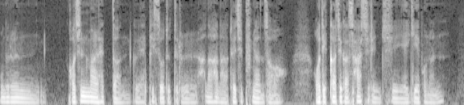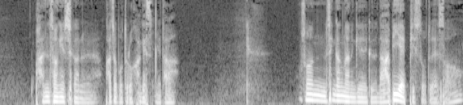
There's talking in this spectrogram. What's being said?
오늘은 거짓말 했던 그 에피소드들을 하나하나 되짚으면서 어디까지가 사실인지 얘기해보는 반성의 시간을 가져보도록 하겠습니다. 우선 생각나는 게 그 나비 에피소드에서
